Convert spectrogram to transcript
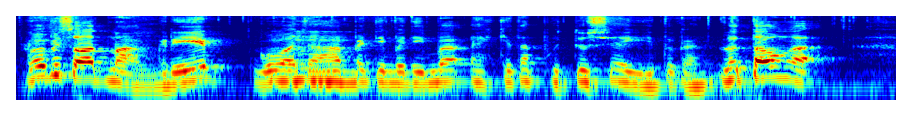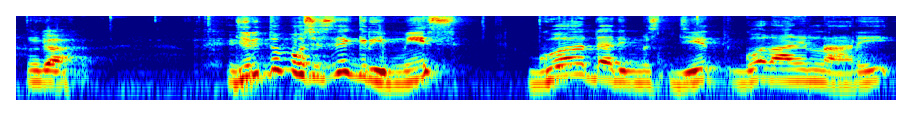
Gue habis sholat maghrib, gue baca HP tiba-tiba, eh kita putus ya gitu kan. Lo tau nggak? Enggak. Jadi tuh posisinya gerimis. Gue dari masjid, gue lari-lari.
